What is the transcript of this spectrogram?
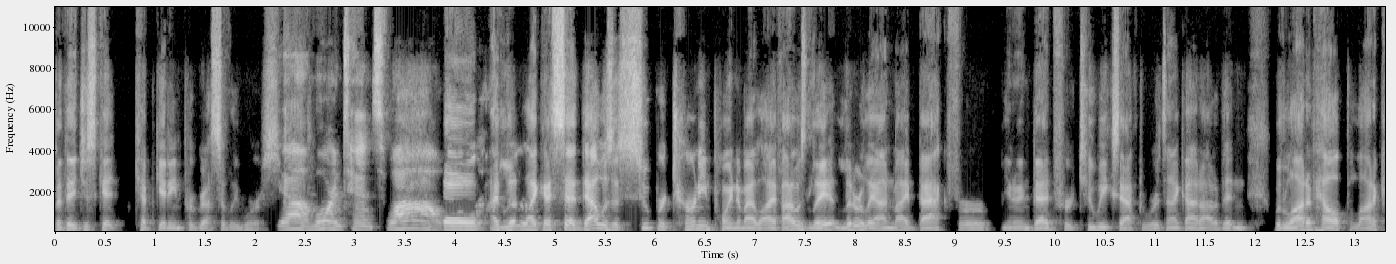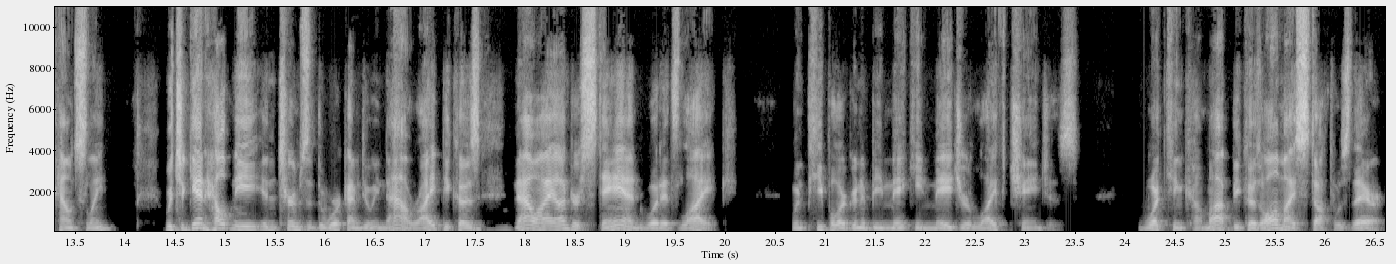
but they just get kept getting progressively worse. Yeah more intense. Wow. So i like i said that was a super turning point in my life. I was literally on my back for you know in bed for two weeks afterwards and i got out of it and with a lot of help a lot of counseling which again helped me in terms of the work i'm doing now right? Because mm-hmm. now i understand what it's like when people are going to be making major life changes what can come up because all my stuff was there.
